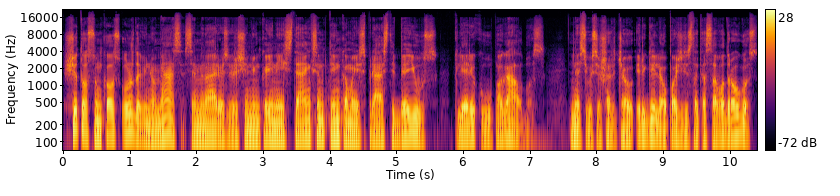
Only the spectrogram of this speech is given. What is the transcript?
Šito sunkaus uždavinio mes, seminarijos viršininkai, neįstengsim tinkamai išspręsti be jūs, klierikų pagalbos, nes jūs iš arčiau ir giliau pažįstate savo draugus.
